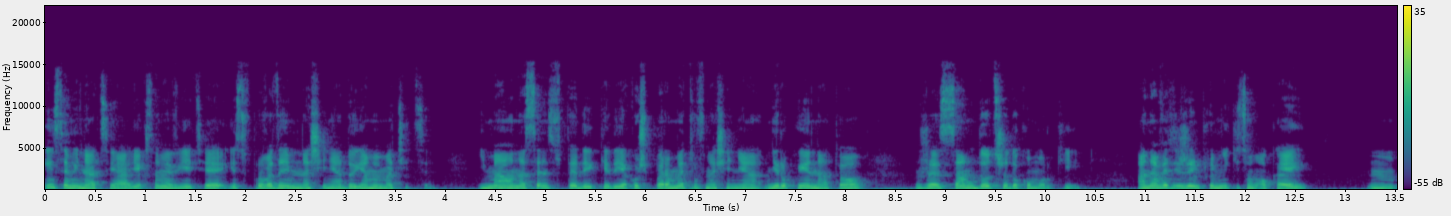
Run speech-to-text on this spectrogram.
Inseminacja, jak same wiecie, jest wprowadzeniem nasienia do jamy macicy. I ma ona sens wtedy, kiedy jakość parametrów nasienia nie rokuje na to, że sam dotrze do komórki. A nawet jeżeli plemniki są ok, mm,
